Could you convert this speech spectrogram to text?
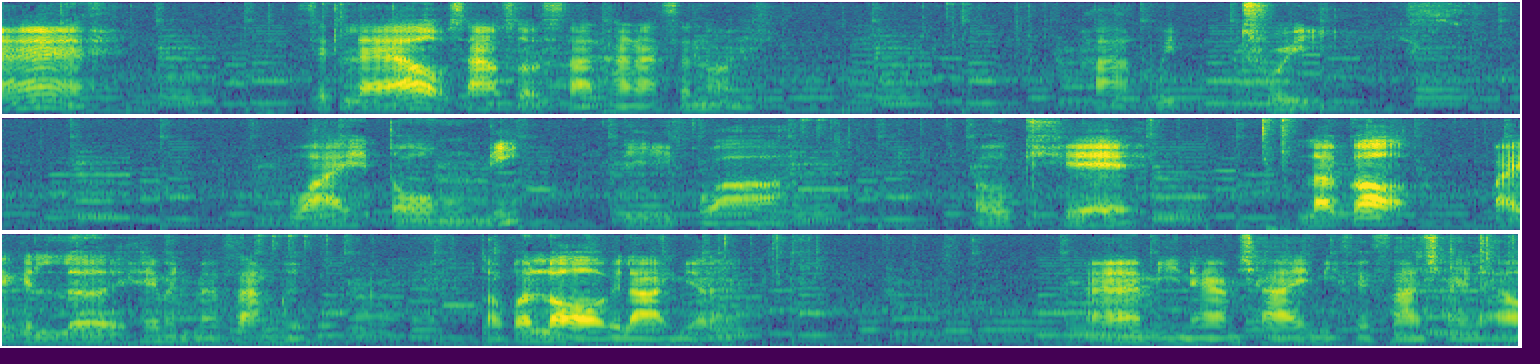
อ่าเสร็จแล้วสร้างสวนสาธารณะซะหน่อย Park with tree ไว้ตรงนี้ดีกว่า โอเค แล้วก็ไปกันเลยให้มันมาสร้างเมืองเราก็รอเวลาอย่างเดียวนะอ่ามีน้ำใช้มีไฟฟ้าใช้แล้ว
